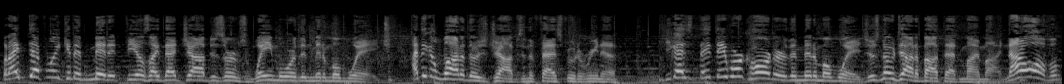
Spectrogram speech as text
but I definitely can admit it feels like that job deserves way more than minimum wage. I think a lot of those jobs in the fast food arena, you guys, they, they work harder than minimum wage. There's no doubt about that in my mind. Not all of them,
